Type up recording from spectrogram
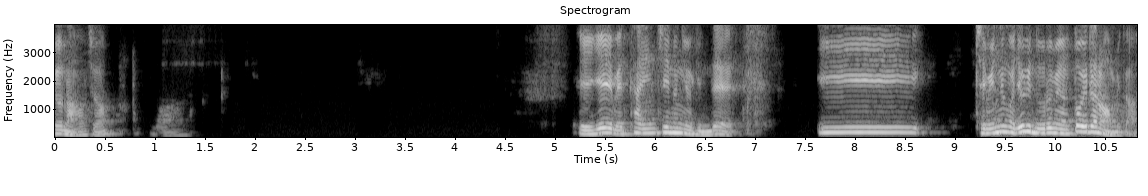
이거 나오죠. 와. 이게 메타 인지 능력인데 이 재밌는 건 여기 누르면 또 이래 나옵니다.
